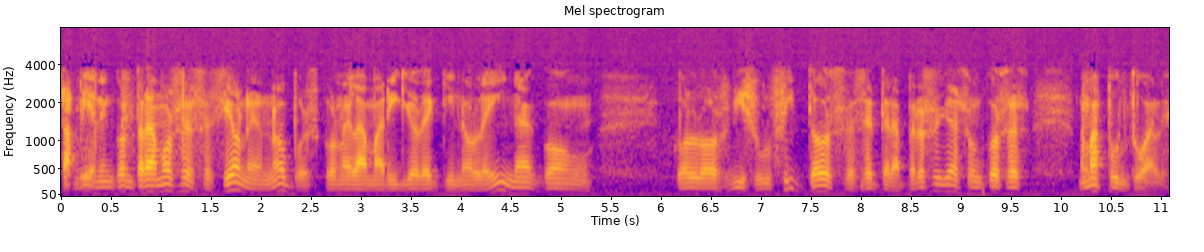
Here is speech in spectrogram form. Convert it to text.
También encontramos excepciones, ¿no? Pues con el amarillo de quinoleína, con, con los bisulfitos, etcétera. Pero eso ya son cosas más puntuales.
